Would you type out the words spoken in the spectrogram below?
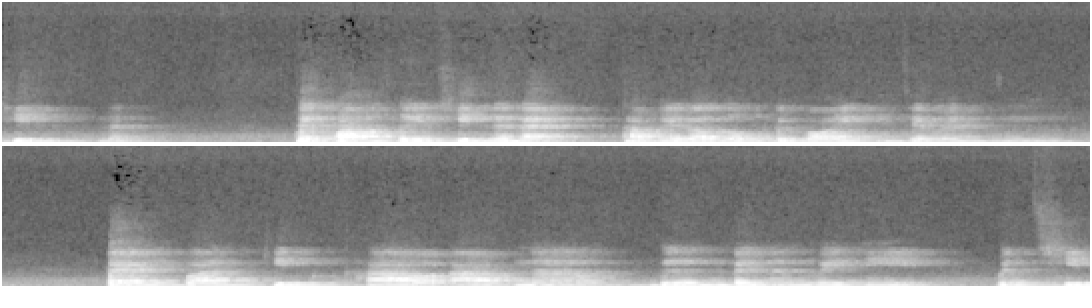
ชินนะแต่ความเคยชินนั่นแหละทำให้เราหลงไปบ่อยใช่ไหมแปรงฟันกินข้าวอาบน้ำเดินไปนั่นไปนี่มันชิน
